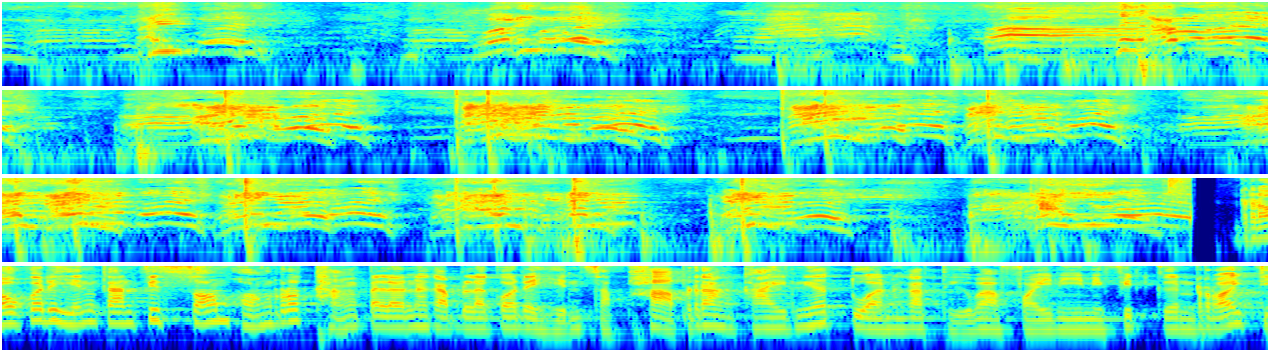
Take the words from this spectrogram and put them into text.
โอเคเจ็ดเเราก็ได้เห็นการฟิตซ้อมของรถถังไปแล้วนะครับ แล้วก็ได้เห็นสภาพร่างกายเนื้อตัวนะครับ ถือว่าไฟนี้นี่ฟิตเกินร้อยจ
